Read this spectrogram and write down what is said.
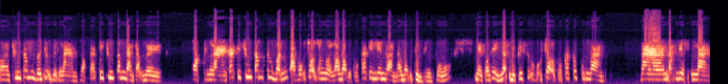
uh, trung tâm giới thiệu việc làm hoặc các cái trung tâm đào tạo nghề hoặc là các cái trung tâm tư vấn và hỗ trợ cho người lao động của các cái liên đoàn lao động tỉnh thành phố để có thể nhận được cái sự hỗ trợ của các cấp công đoàn. Và đặc biệt là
